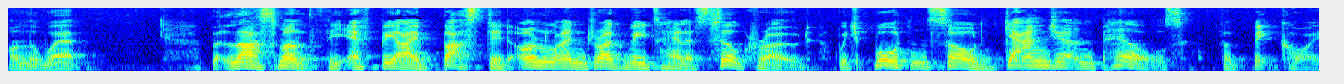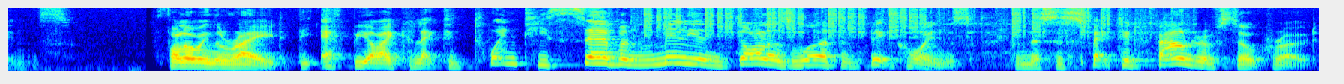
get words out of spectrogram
on the web. But last month, the FBI busted online drug retailer Silk Road, which bought and sold ganja and pills for bitcoins. Following the raid, the FBI collected $27 million worth of bitcoins from the suspected founder of Silk Road,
